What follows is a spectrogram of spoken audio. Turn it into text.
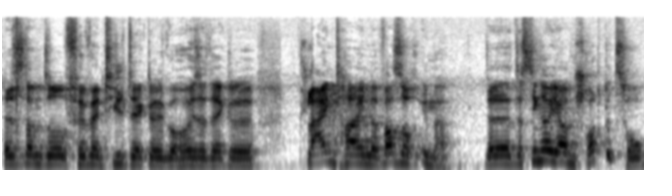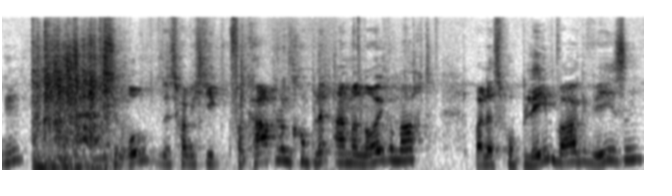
Das ist dann so für Ventildeckel, Gehäusedeckel, Kleinteile, was auch immer. Das Ding habe ich auf den Schrott gezogen, bisschen rum, das habe ich die Verkabelung komplett einmal neu gemacht, weil das Problem war gewesen,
